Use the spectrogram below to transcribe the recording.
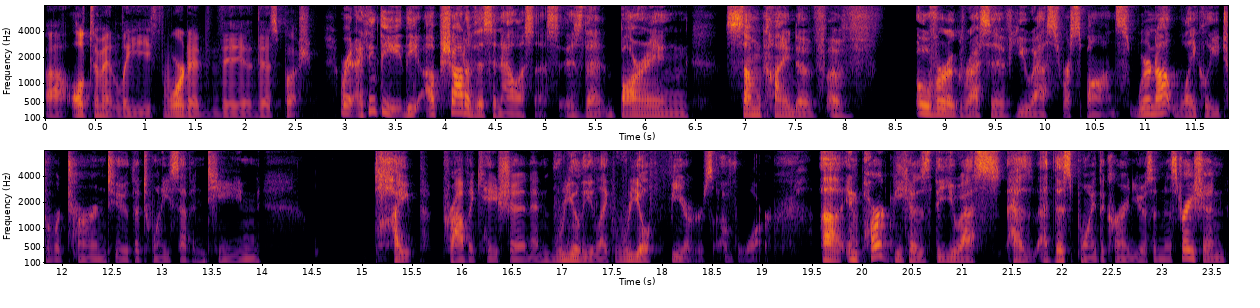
uh, ultimately thwarted the this push. Right. I think the the upshot of this analysis is that barring some kind of of over aggressive US response, we're not likely to return to the 2017 type provocation and really like real fears of war. Uh, in part because the U.S. has, at this point, the current U.S. administration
